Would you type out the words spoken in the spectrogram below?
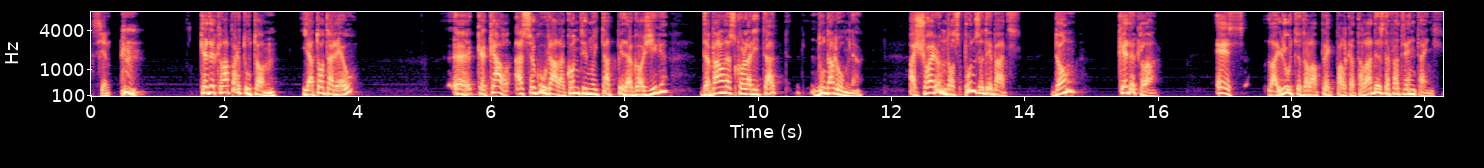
Sí. Queda clar per tothom i a tot arreu eh, que cal assegurar la continuïtat pedagògica davant l'escolaritat d'un alumne. Això era un dels punts de debats. Donc, queda clar és la lluita de la plec pel català des de fa 30 anys.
